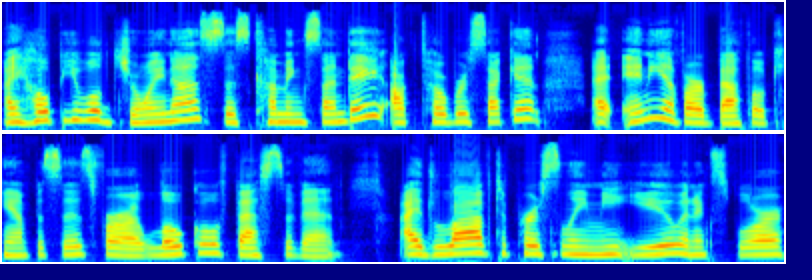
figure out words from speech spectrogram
I hope you will join us this coming Sunday, October 2nd, at any of our Bethel campuses for our local fest event. I'd love to personally meet you and explore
